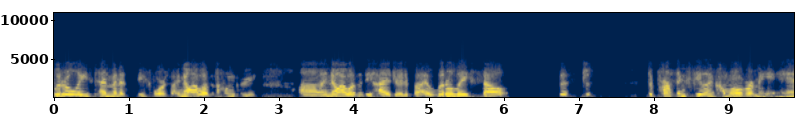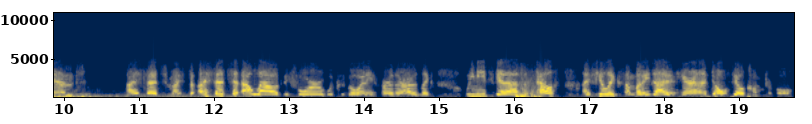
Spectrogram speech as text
literally 10 minutes before, so I know I wasn't hungry. Um, I know I wasn't dehydrated, but I literally felt this just depressing feeling come over me, and I said to myself, I said to out loud before we could go any further, I was like, "We need to get out of this house. I feel like somebody died in here, and I don't feel comfortable."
